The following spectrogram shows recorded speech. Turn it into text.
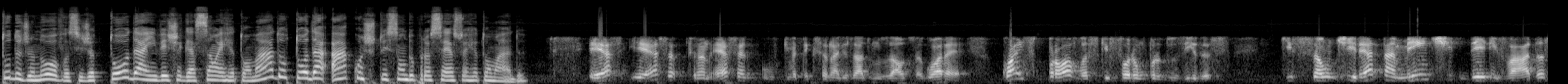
tudo de novo, ou seja, toda a investigação é retomada ou toda a constituição do processo é retomada? Essa, e essa, essa o que vai ter que ser analisado nos autos agora é quais provas que foram produzidas que são diretamente derivadas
